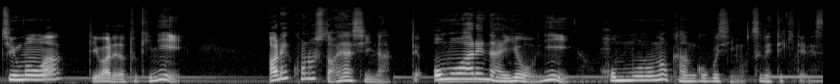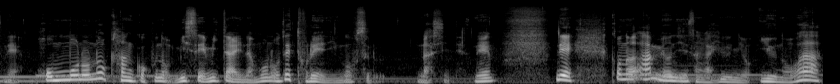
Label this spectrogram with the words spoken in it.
注文は?」って言われた時に「あれこの人怪しいな」って思われないように本物の韓国人を連れてきてですね本物の韓国の店みたいなものでトレーニングをする。らしいんですね。でこのアン・ミョンジンさんが言うのは、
